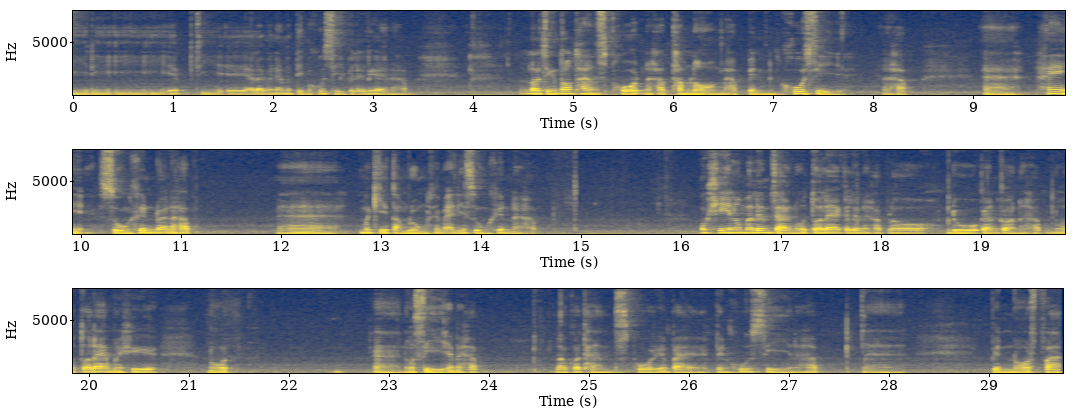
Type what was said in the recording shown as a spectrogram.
C D E E F G A อะไรแบบนี้มันติดเป็นคู่ 4 ไปเรื่อยๆนะครับ เราจึงต้อง transpose นะครับทำนองนะครับเป็นคู่4นะครับให้สูงขึ้นด้วยนะครับ เมื่อกี้ต่ำลงใช่ไหมอันนี้สูงขึ้นนะครับ โอเคเรามาเริ่มจากโน้ตตัวแรกกันเลยนะครับ เราดูกันก่อนนะครับ โน้ตตัวแรกมันคือโน้ตโน้ต C ใช่ไหมครับ เราก็ transpose ขึ้นไปเป็นคู่ 4 นะครับ เป็นโน้ตฟ้า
